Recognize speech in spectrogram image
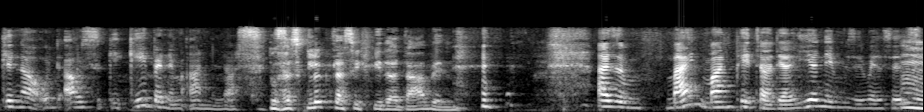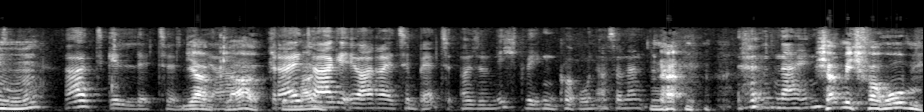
Genau, und aus gegebenem Anlass. Du hast Glück, dass ich wieder da bin. Also, mein Mann Peter, der hier neben mir sitzt, Mhm. hat gelitten. Ja, klar, Drei. Tage war er jetzt im Bett, also nicht wegen Corona, sondern Nein, nein. ich habe mich verhoben.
